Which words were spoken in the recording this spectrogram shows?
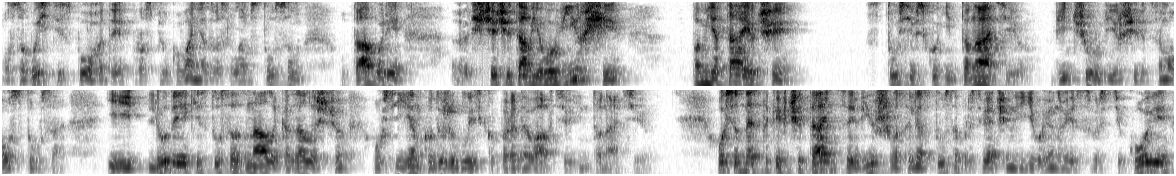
особисті спогади про спілкування з Василем Стусом у таборі, е, ще читав його вірші, пам'ятаючи стусівську інтонацію. Він чув вірші від самого Стуса. І люди, які Стуса знали, казали, що Овсієнко дуже близько передавав цю інтонацію. Ось одне з таких читань це вірш Василя Стуса, присвячений Євгенові Сверстюкові,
